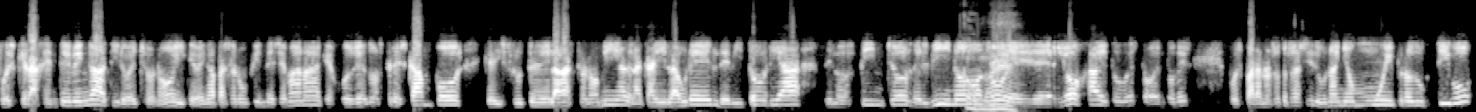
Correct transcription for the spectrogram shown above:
pues que la gente venga a tiro hecho, ¿no? Y que venga a pasar un fin de semana, que juegue dos, tres campos, que disfrute de la gastronomía, de la calle Laurel, de Vitoria, de los pinchos, del vino, ¿no? de, de, Rioja, de todo esto. Entonces, pues para nosotros ha sido un año muy productivo.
